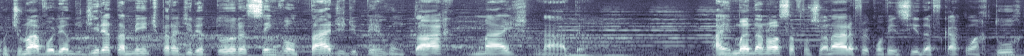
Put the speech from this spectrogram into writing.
continuava olhando diretamente para a diretora, sem vontade de perguntar mais nada. A irmã da nossa funcionária foi convencida a ficar com Arthur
